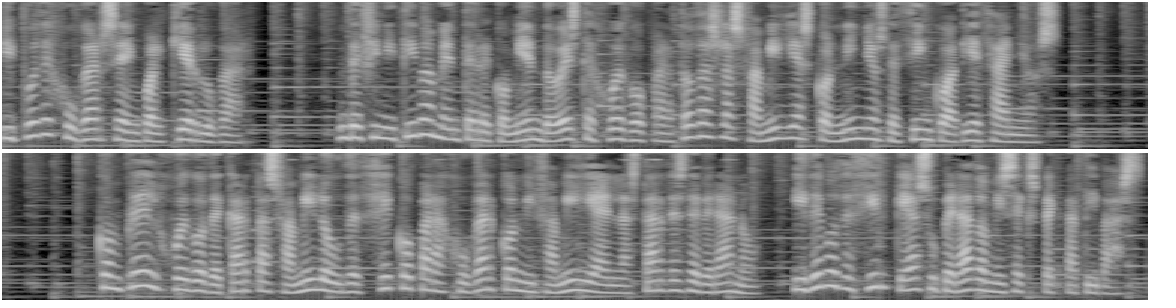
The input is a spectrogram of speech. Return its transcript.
y puede jugarse en cualquier lugar. Definitivamente recomiendo este juego para todas las familias con niños de 5 a 10 años. Compré el juego de cartas Familo de para jugar con mi familia en las tardes de verano, y debo decir que ha superado mis expectativas.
